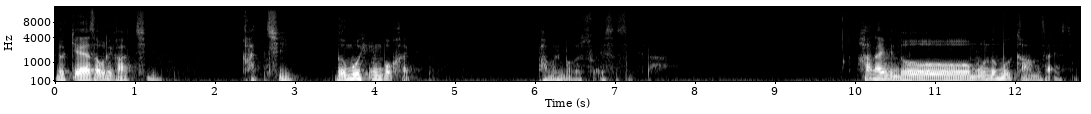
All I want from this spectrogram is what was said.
늦게 해서 우리 같이 같이 너무 행복하게 밥을 먹을 수가 있었습니다. 하나님이 너무너무 감사했습니다.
